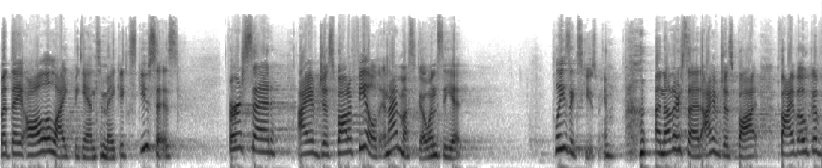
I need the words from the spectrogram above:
But they all alike began to make excuses. First said, I have just bought a field and I must go and see it. Please excuse me. Another said, I have just bought five oak of?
